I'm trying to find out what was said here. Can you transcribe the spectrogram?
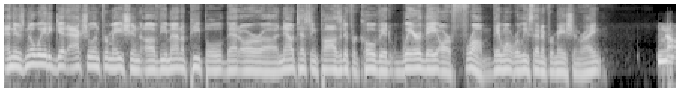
And there's no way to get actual information of the amount of people that are uh, now testing positive for COVID, where they are from. They won't release that information, right? No,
